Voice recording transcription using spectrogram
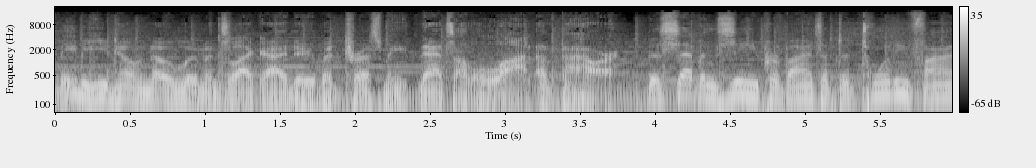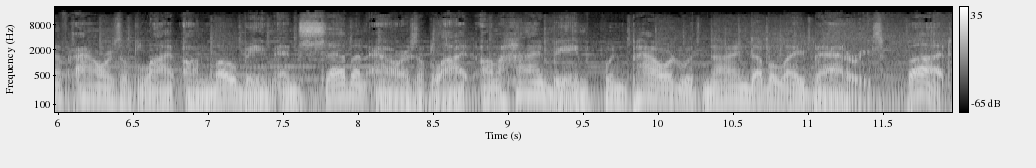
Maybe you don't know lumens like I do, but trust me, that's a lot of power. The 7Z provides up to 25 hours of light on low beam and 7 hours of light on high beam when powered with 9AA batteries. But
